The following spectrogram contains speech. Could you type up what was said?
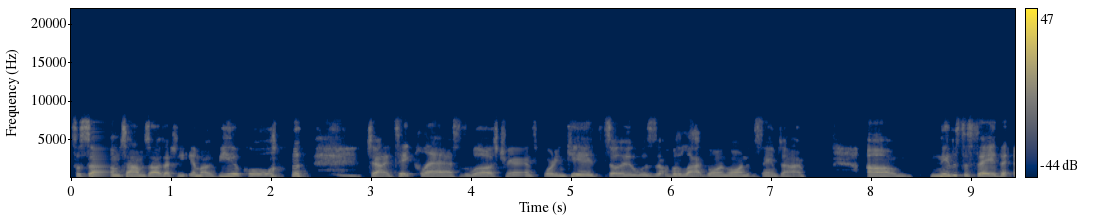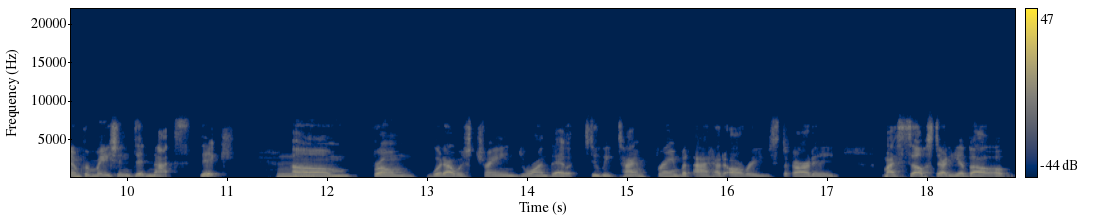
So sometimes I was actually in my vehicle trying to take class as well as transporting kids. So it was, a lot going on at the same time. Um, needless to say, the information did not stick hmm. um, from what I was trained during that two week time frame, but I had already started my self study about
